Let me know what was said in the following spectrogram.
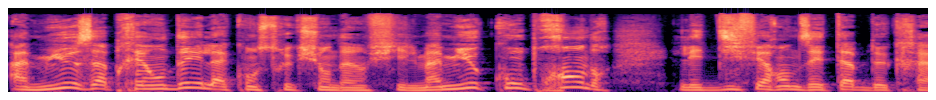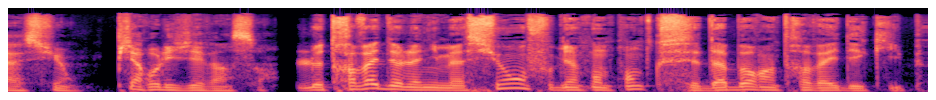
à mieux appréhender la construction d'un film, à mieux comprendre les différentes étapes de création. Pierre-Olivier Vincent. Le travail de l'animation, il faut bien comprendre que c'est d'abord un travail d'équipe.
